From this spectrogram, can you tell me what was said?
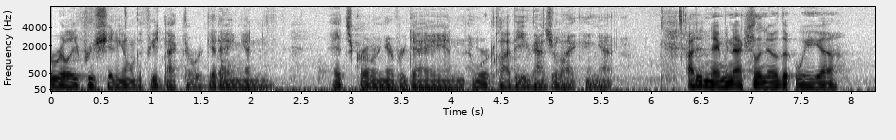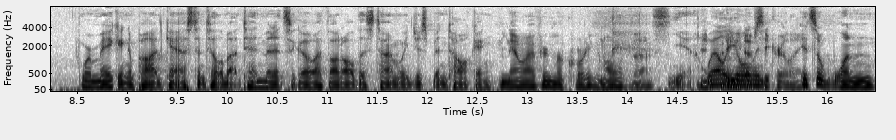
really appreciating all the feedback that we're getting and it's growing every day and we're glad that you guys are liking it. I didn't even actually know that we uh, were making a podcast until about ten minutes ago. I thought all this time we'd just been talking. No, I've been recording all of this. Yeah. well, you it only, up secretly. It's a one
